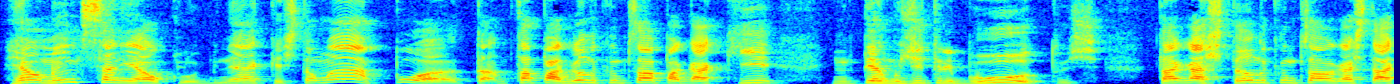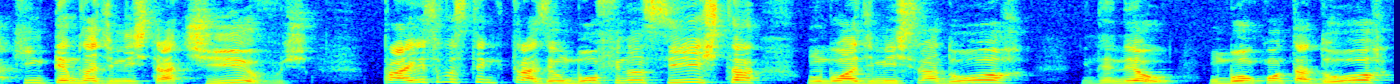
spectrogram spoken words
realmente sanear o clube, né? A questão, ah, pô, tá, tá pagando o que não precisava pagar aqui em termos de tributos, está gastando o que não precisava gastar aqui em termos administrativos. Para isso você tem que trazer um bom financista, um bom administrador, entendeu? Um bom contador.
